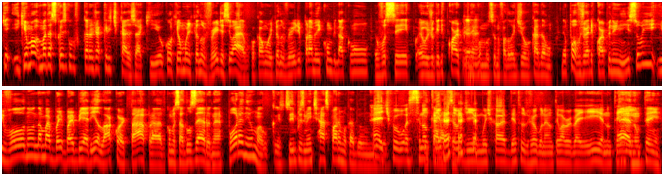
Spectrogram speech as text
Que, e que uma, uma das coisas que eu quero já criticar já, que eu coloquei um moicano verde, assim, ah, eu vou colocar um moicano verde pra meio combinar com. Eu vou ser. Eu joguei de corp, né? Uhum. Como o Luciano falou, de jogo cada um. Eu, pô, vou jogar de corp no início e, e vou no- na barbe- barbearia lá cortar pra começar do zero, né? Porra nenhuma. Simplesmente rasparam meu cabelo. É, jogo. tipo, você não E tem a careca. opção de modificar dentro do jogo, né? Não tem uma barbearia, não tem. É, não tem.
